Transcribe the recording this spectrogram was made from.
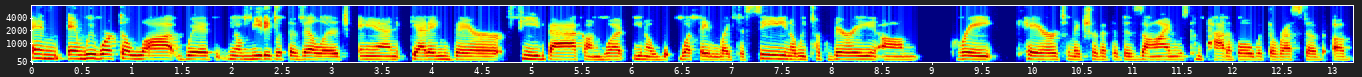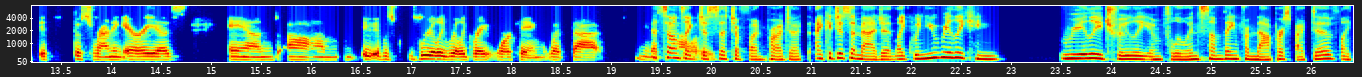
and and we worked a lot with you know meeting with the village and getting their feedback on what you know what they like to see you know we took very um, great care to make sure that the design was compatible with the rest of of it, the surrounding areas and um, it, it, was really really great working with that that sounds like just such a fun project i could just imagine like when you really can really truly influence something from that perspective, like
